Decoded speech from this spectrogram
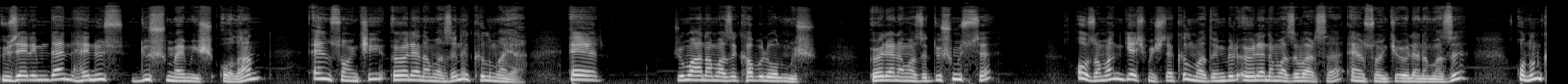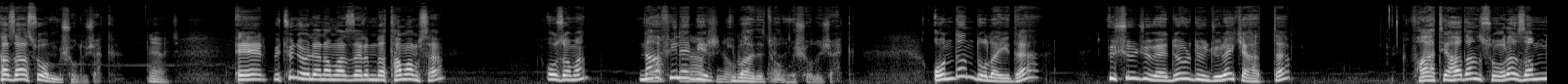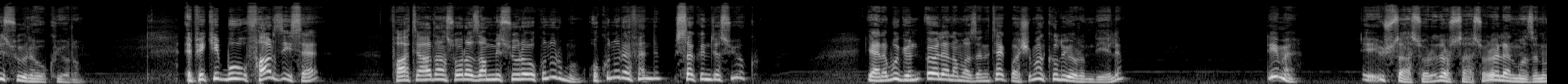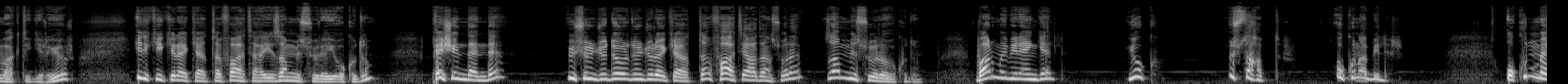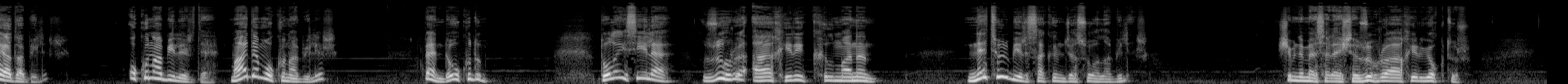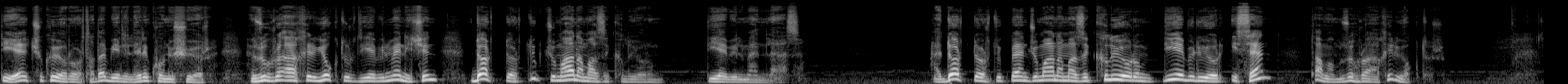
üzerimden henüz düşmemiş olan en sonki öğle namazını kılmaya. Eğer cuma namazı kabul olmuş, öğle namazı düşmüşse o zaman geçmişte kılmadığım bir öğle namazı varsa en sonki öğle namazı onun kazası olmuş olacak. Evet. Eğer bütün öğle namazlarım da tamamsa o zaman nafile bir nafile ibadet evet. olmuş olacak. Ondan dolayı da üçüncü ve dördüncü rekatta Fatiha'dan sonra zammi sure okuyorum. E peki bu farz ise Fatiha'dan sonra zammi sure okunur mu? Okunur efendim. Bir sakıncası yok. Yani bugün öğle namazını tek başıma kılıyorum diyelim. Değil mi? E, üç saat sonra, dört saat sonra öğle namazının vakti giriyor. İlk iki rekatta Fatiha'yı zamm-ı sureyi okudum. Peşinden de üçüncü, dördüncü rekatta Fatiha'dan sonra zamm-ı sure okudum. Var mı bir engel? Yok. Müstahaptır. Okunabilir. Okunmaya da bilir. Okunabilir de. Madem okunabilir, ben de okudum. Dolayısıyla zuhru ahiri kılmanın ne tür bir sakıncası olabilir? Şimdi mesela işte zuhru ahir yoktur diye çıkıyor ortada birileri konuşuyor. Zuhru ahir yoktur diyebilmen için dört dörtlük cuma namazı kılıyorum diyebilmen lazım. Ha, dört dörtlük ben cuma namazı kılıyorum diyebiliyor isen tamam zuhru ahir yoktur.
